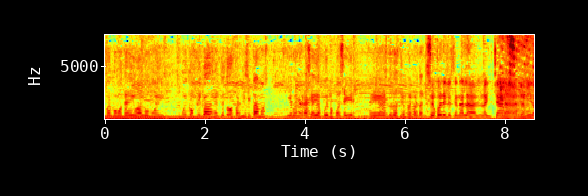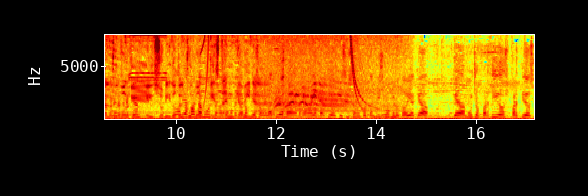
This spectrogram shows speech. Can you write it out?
fue, como te digo, algo muy, muy complicado en el que todos participamos. Y bueno, gracias a Dios pudimos conseguir eh, estos dos triunfos importantísimos. ¿Se puede ilusionar la, la hinchada, Ramiro, con esta selección? El sonido del Todavía falta fútbol mucho, no está en los pies cabina. sobre la tierra, hemos ganado dos partidos que sí son importantísimos, pero todavía queda, quedan muchos partidos, partidos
